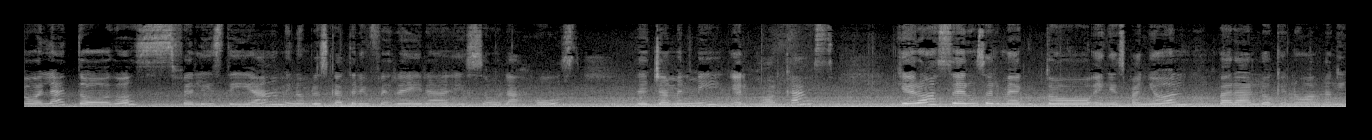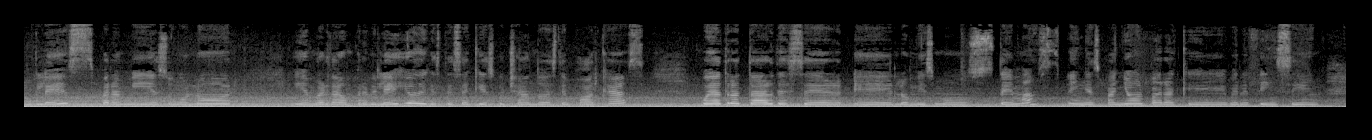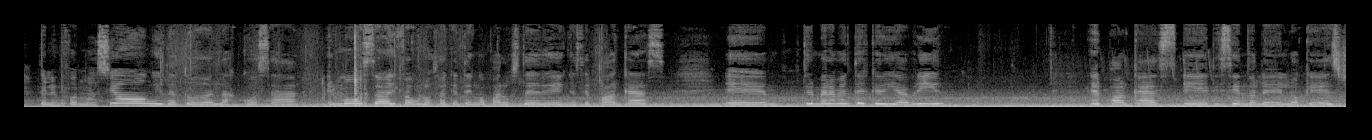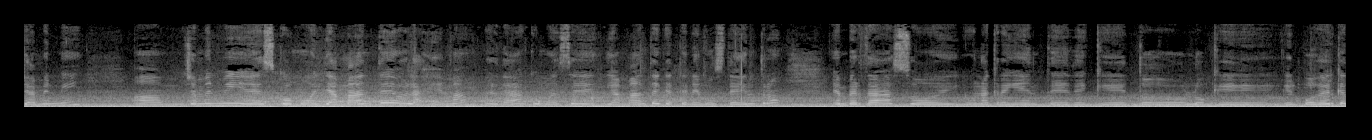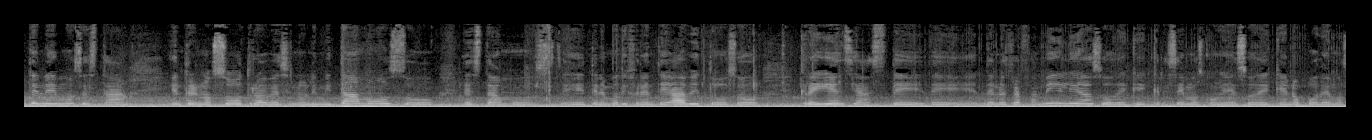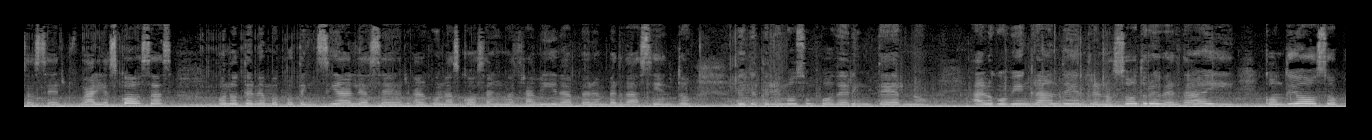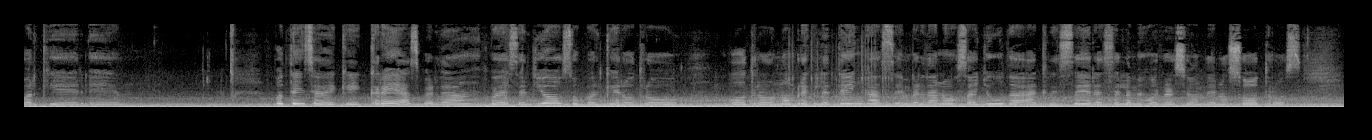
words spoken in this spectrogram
Hola a todos, feliz día. Mi nombre es Catherine Ferreira y soy la host de Me, el podcast. Quiero hacer un segmento en español para los que no hablan inglés. Para mí es un honor y en verdad un privilegio de que estés aquí escuchando este podcast. Voy a tratar de hacer eh, los mismos temas en español para que beneficien de la información y de todas las cosas hermosas y fabulosas que tengo para ustedes en este podcast. Eh, primeramente quería abrir el podcast eh, diciéndole lo que es Me. Um, Me es como el diamante o la gema, ¿verdad? Como ese diamante que tenemos dentro en verdad soy una creyente de que todo el poder que tenemos está entre nosotros, a veces nos limitamos o estamos, eh, tenemos diferentes hábitos o creencias de, de, de, nuestras familias o de que crecemos con eso, de que no podemos hacer varias cosas o no tenemos potencial de hacer algunas cosas en nuestra vida, pero en verdad siento de que tenemos un poder interno algo bien grande entre nosotros, ¿verdad? Y con Dios o cualquier eh, potencia de que creas, ¿verdad? Puede ser Dios o cualquier otro, otro nombre que le tengas, en verdad nos ayuda a crecer, a ser la mejor versión de nosotros.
